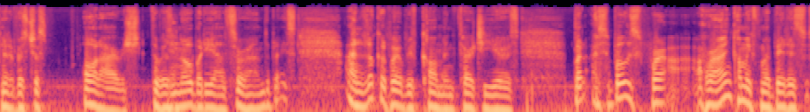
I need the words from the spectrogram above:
That it was just all Irish. There was nobody else around the place. And look at where we've come in 30 years. But I suppose where, where I'm coming from a bit is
